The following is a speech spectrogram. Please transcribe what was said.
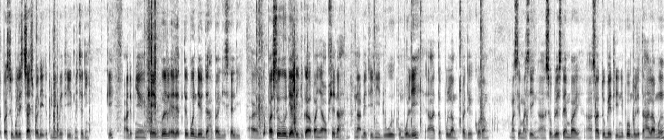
Lepas tu boleh charge balik dia punya bateri macam ni. Okay. Ha, dia punya kabel adapter pun dia dah bagi sekali. Ha, lepas tu dia ada juga banyak option lah. Nak bateri ni dua pun boleh. Ha, terpulang kepada korang masing-masing. Ha, so boleh standby. Ha, satu bateri ni pun boleh tahan lama.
